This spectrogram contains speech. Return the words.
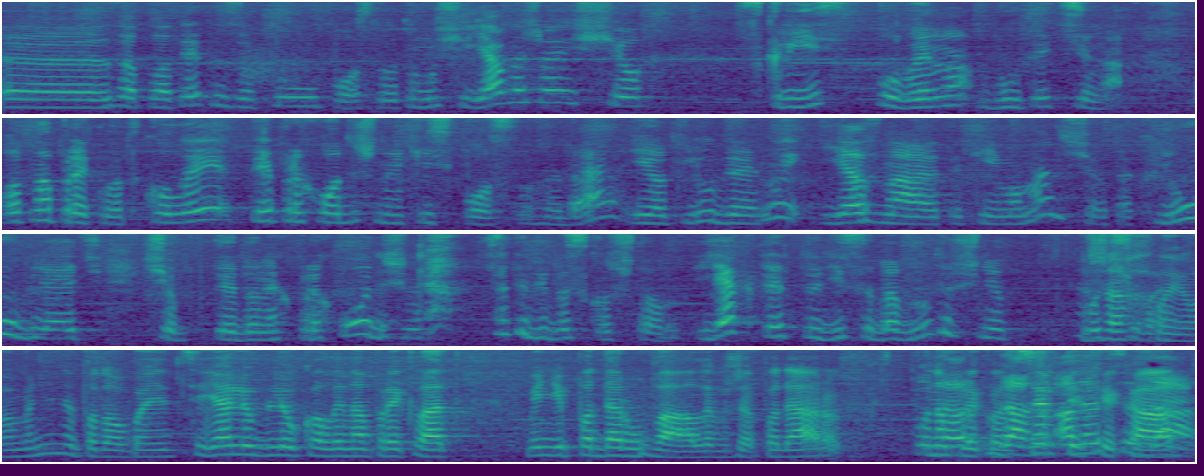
е, заплатити за ту послугу. Тому що я вважаю, що скрізь повинна бути ціна. От, наприклад, коли ти приходиш на якісь послуги, да, і от люди, ну я знаю такий момент, що так люблять, щоб ти до них приходиш, це тобі безкоштовно. Як ти тоді себе внутрішньо почуваєш? Жахливо, мені не подобається. Я люблю, коли, наприклад, мені подарували вже подарок. Подар- Наприклад, да, але це сертифікат. да,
